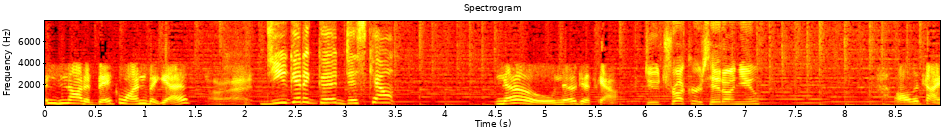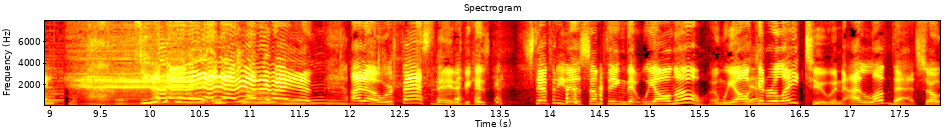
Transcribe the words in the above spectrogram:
Not a big one, but yes. All right. Do you get a good discount? No, no discount. Do truckers hit on you? All the time. Do you have to wear any kind of- I know. We're fascinated because Stephanie does something that we all know and we all Yeah. can relate to. And I love that. So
